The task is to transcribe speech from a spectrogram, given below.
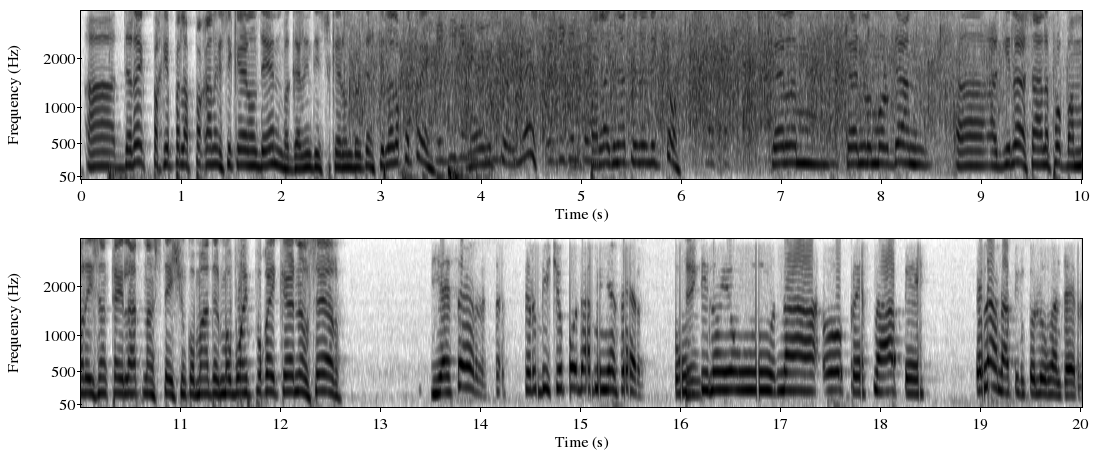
Ah, direct pakipalakpakan na si Colonel din. Magaling din si Colonel Morgan. Kilala ko to eh. Kaibigan natin. Narinig ko. Yes. Kaibigan ko. Palagi natin narinig to. Colonel, Colonel Morgan ah, Aguilar, sana po pamarisan kay lahat ng station commander. Mabuhay po kay Colonel, sir. Yes, sir. Sa- Serbisyo po namin yan, sir. Kung Thank- sino yung na o press na ape, kailangan nating tulungan, sir.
